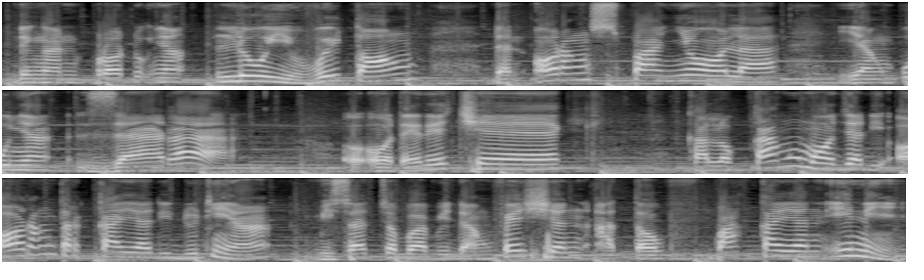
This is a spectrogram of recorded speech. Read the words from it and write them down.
dengan produknya Louis Vuitton dan orang Spanyola yang punya Zara. Oh, oh dede cek. Kalau kamu mau jadi orang terkaya di dunia, bisa coba bidang fashion atau pakaian ini,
